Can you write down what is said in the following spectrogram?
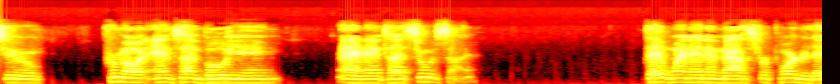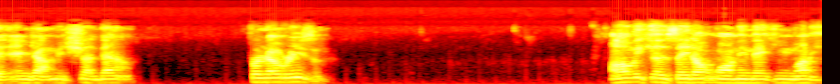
to promote anti bullying and anti suicide. They went in and mass reported it and got me shut down for no reason. All because they don't want me making money.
